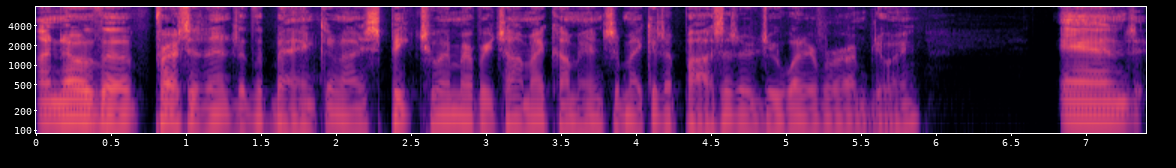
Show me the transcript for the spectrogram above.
I know the president of the bank, and I speak to him every time I come in to make a deposit or do whatever I'm doing. And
